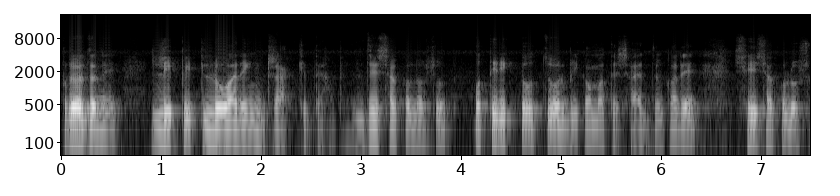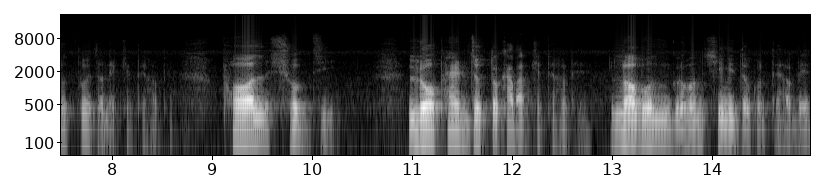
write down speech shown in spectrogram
প্রয়োজনে লিপিড লোয়ারিং ড্রাগ খেতে হবে। যে সকল ওষুধ অতিরিক্ত চর্বি কমাতে সাহায্য করে, সেই সকল ওষুধ প্রয়োজনে খেতে হবে। ফল, সবজি লো ফ্যাটযুক্ত খাবার খেতে হবে। লবণ গ্রহণ সীমিত করতে হবে।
